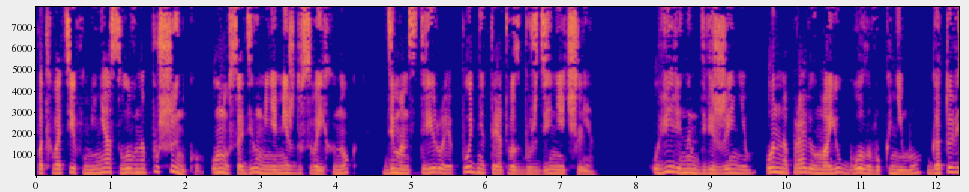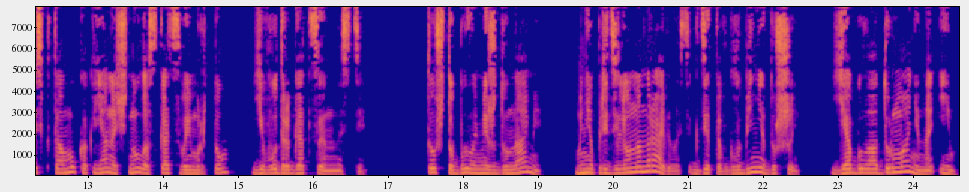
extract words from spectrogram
Подхватив меня, словно пушинку, он усадил меня между своих ног, демонстрируя поднятый от возбуждения член. Уверенным движением он направил мою голову к нему, готовясь к тому, как я начну ласкать своим ртом его драгоценности. То, что было между нами, мне определенно нравилось где-то в глубине души. Я была одурманена им,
